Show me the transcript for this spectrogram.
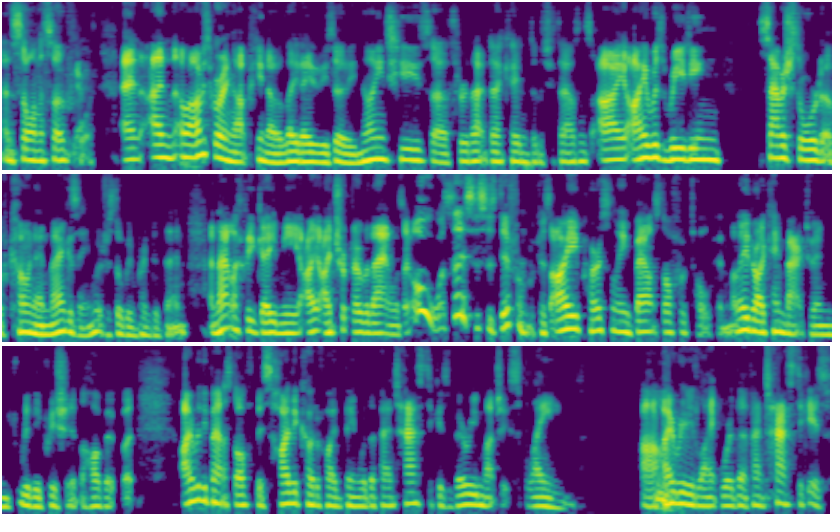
and so on and so forth. And and when I was growing up, you know, late eighties, early nineties, uh, through that decade into the two thousands. I I was reading Savage Sword of Conan magazine, which was still being printed then, and that luckily gave me. I, I tripped over that and was like, "Oh, what's this? This is different." Because I personally bounced off of Tolkien. Later, I came back to it and really appreciated The Hobbit, but I really bounced off this highly codified thing where the fantastic is very much explained. Uh, I really like where the fantastic is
